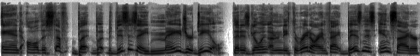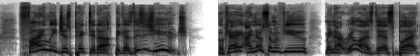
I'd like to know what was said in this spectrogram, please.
and all this stuff. But but, but this is a major deal that is going underneath the radar. In fact, Business Insider finally just picked it up because this is huge. Okay. I know some of you may not realize this, but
